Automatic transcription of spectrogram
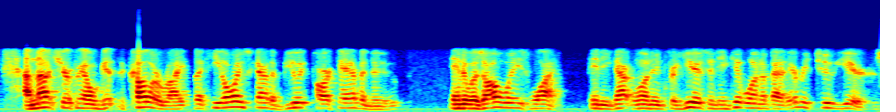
I'm not sure if I'll get the color right, but he always got a Buick Park Avenue, and it was always white. And he got one in for years, and he'd get one about every two years.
